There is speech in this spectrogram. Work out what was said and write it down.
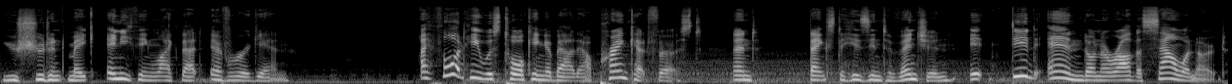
You shouldn't make anything like that ever again. I thought he was talking about our prank at first, and Thanks to his intervention, it did end on a rather sour note.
